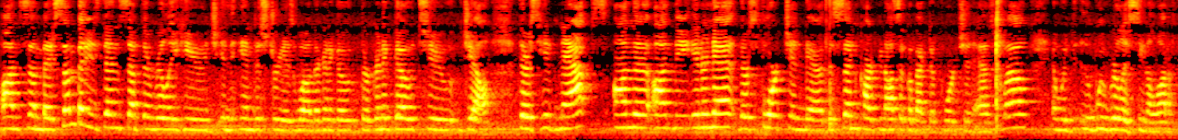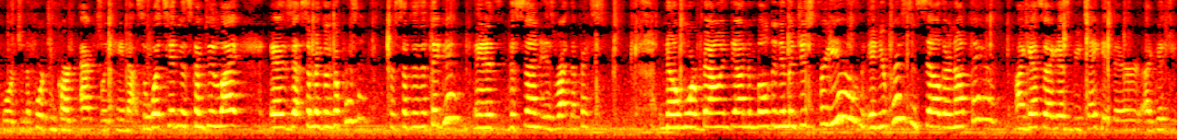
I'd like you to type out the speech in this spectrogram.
on somebody. Somebody's done something really huge in the industry as well. They're to go. They're to go to jail. There's hidden apps on the on the internet. There's fortune there. The sun card can also go back to fortune as well. And we we really seen a lot of fortune. The fortune card actually came out. So what's hidden that's come to light is that somebody's to go to prison for something that they did, and it's the sun is right in their face. No more bowing down to molten images for you in your prison cell. They're not there. I guess I guess if you take it there, I guess you,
